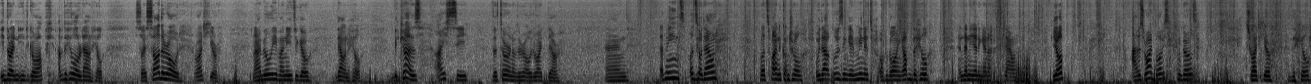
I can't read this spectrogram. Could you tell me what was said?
either I need to go up up the hill or downhill. So I saw the road right here, and I believe I need to go downhill because I see the turn of the road right there, and that means let's go down let's find the control without losing a minute of going up the hill and then yet again down. Yup, I was right boys and girls. It's right here, the hill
